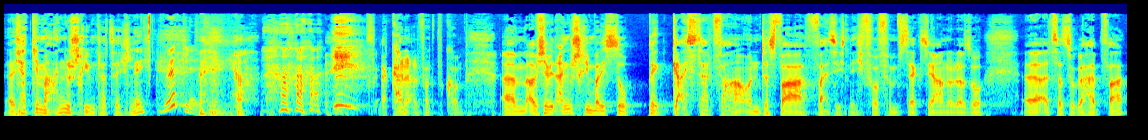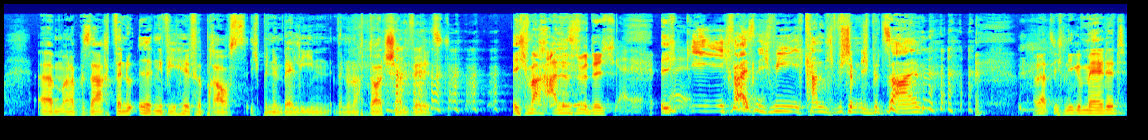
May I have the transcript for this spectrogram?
Äh, ich habe den mal angeschrieben tatsächlich. Wirklich? ja. Keine Antwort bekommen. Ähm, aber ich habe ihn angeschrieben, weil ich so begeistert war. Und das war, weiß ich nicht, vor fünf, sechs Jahren oder so, äh, als das so gehypt war. Ähm, und habe gesagt, wenn du irgendwie Hilfe brauchst, ich bin in Berlin, wenn du nach Deutschland willst. Ich mache alles für dich. Geil, ich, ich weiß nicht wie, ich kann dich bestimmt nicht bezahlen. Und hat sich nie gemeldet.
